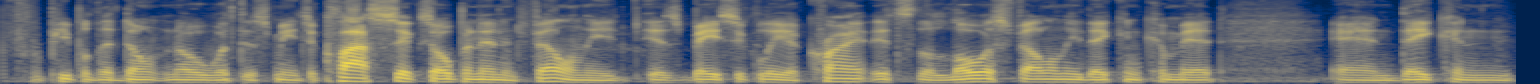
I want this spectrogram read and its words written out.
for people that don't know what this means, a class six open-ended felony is basically a crime. It's the lowest felony they can commit, and they can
